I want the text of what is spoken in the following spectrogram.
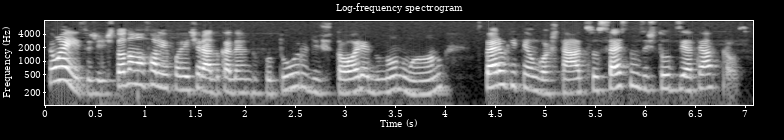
Então é isso, gente. Toda a nossa aulinha foi retirada do Caderno do Futuro, de História, do nono ano. Espero que tenham gostado. Sucesso nos estudos e até a próxima.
